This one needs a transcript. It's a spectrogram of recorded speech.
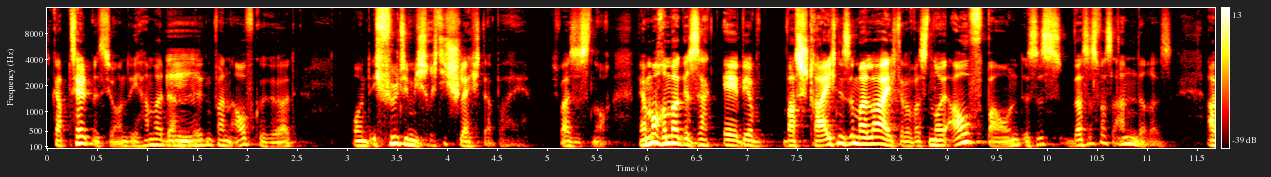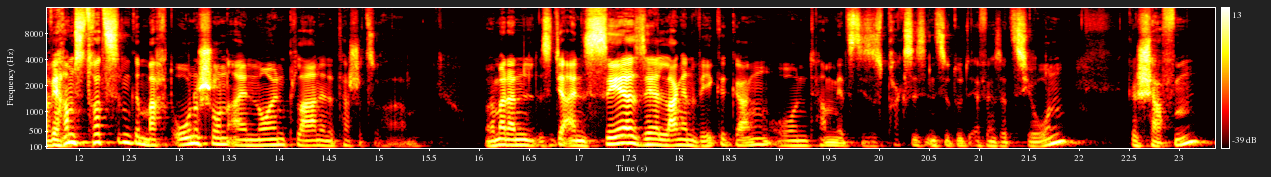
es gab Zeltmissionen, die haben wir dann mhm. irgendwann aufgehört und ich fühlte mich richtig schlecht dabei. Ich weiß es noch. Wir haben auch immer gesagt, ey, wir, was streichen ist immer leicht, aber was neu aufbauen, das ist, das ist was anderes. Aber wir haben es trotzdem gemacht, ohne schon einen neuen Plan in der Tasche zu haben. Und wir dann sind ja einen sehr, sehr langen Weg gegangen und haben jetzt dieses Praxisinstitut Evangelisation geschaffen,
